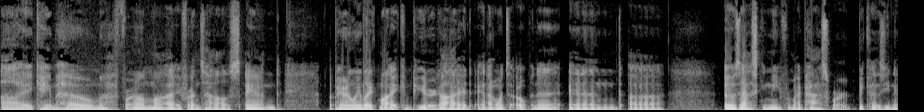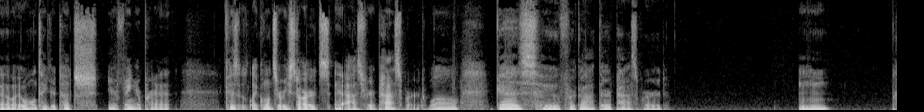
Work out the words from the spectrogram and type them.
I came home from my friend's house and apparently like my computer died and I went to open it and uh it was asking me for my password because you know it won't take your touch your fingerprint cuz like once it restarts it asks for your password. Well, guess who forgot their password? Mm Mhm.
